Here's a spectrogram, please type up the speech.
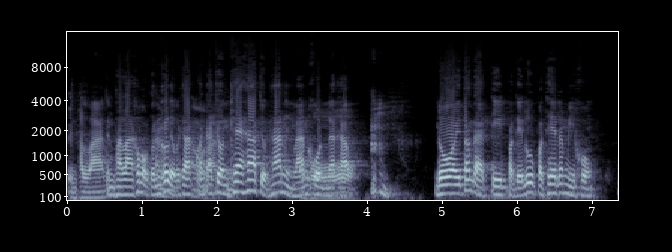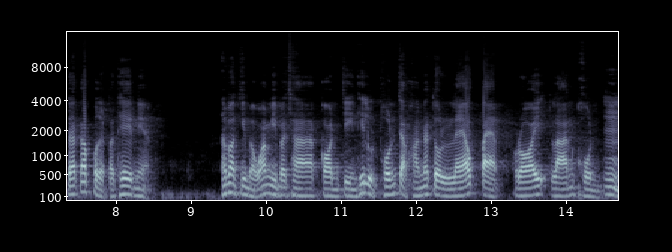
เป็นพันล้านเป็นพันล้านเขาบอกตอนนี้เขาเหลือประชากรยากจนแค่5.51ล้านคนนะครับ โดยตั้งแต่จีนปฏิรูปประเทศและมีโครงแล้วก็เปิดประเทศเนี่ยรัฐบาลจีนบอกว่ามีประชากรจีนที่หลุดพ้นจากความยากจนแล้ว800ล้านคนอืม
